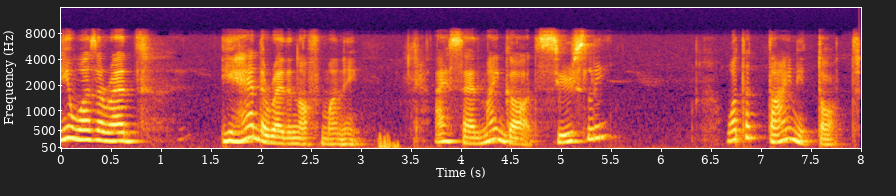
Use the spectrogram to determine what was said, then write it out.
he was a red, he had already enough money. I said, My God, seriously? What a tiny thought.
